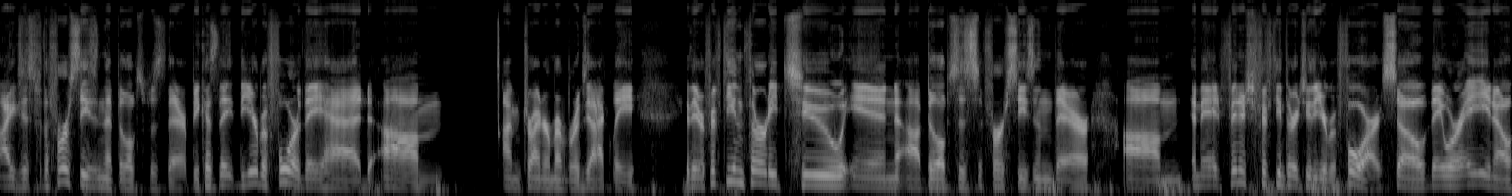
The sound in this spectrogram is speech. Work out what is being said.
I just for the first season that Billups was there, because they the year before they had um, I'm trying to remember exactly. They were 15 32 in uh, Billups' first season there, um, and they had finished 15 32 the year before. So they were, you know,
